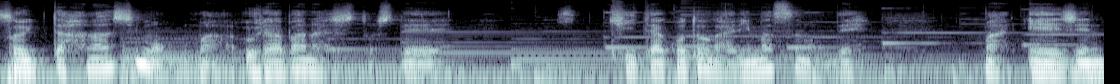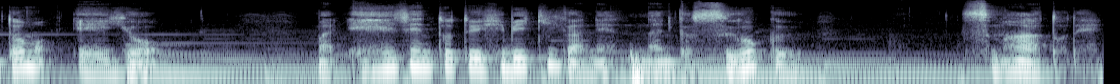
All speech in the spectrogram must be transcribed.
そういった話もまあ裏話として聞いたことがありますので、まあ、エージェントも営業、まあ、エージェントという響きがね何かすごくスマートで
